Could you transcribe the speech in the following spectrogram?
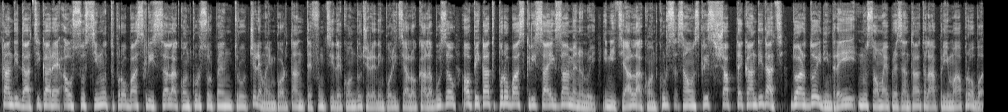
candidații care au susținut proba scrisă la concursul pentru cele mai importante funcții de conducere din Poliția Locală Buzău au picat proba scrisă a examenului. Inițial, la concurs s-au înscris șapte candidați. Doar doi dintre ei nu s-au mai prezentat la prima probă.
